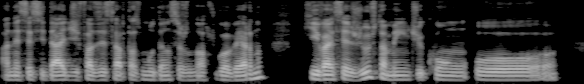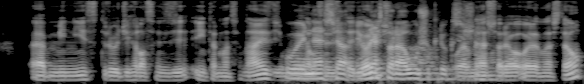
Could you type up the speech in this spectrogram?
a necessidade de fazer certas mudanças no nosso governo, que vai ser justamente com o é, ministro de Relações Internacionais, de o Ernesto, Exteriores, Ernesto Araújo, creio que o se Ernesto, chama. o Ernestão,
